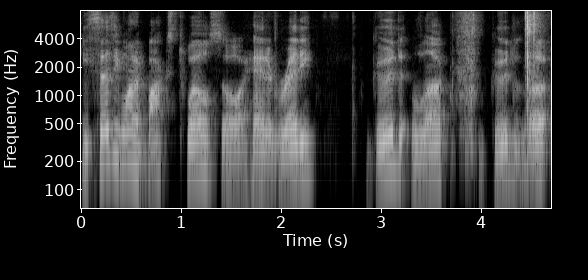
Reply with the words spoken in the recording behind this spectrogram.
He says he wanted box 12, so I had it ready. Good luck, good luck.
